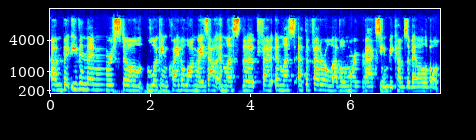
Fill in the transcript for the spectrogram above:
Um, but even then, we're still looking quite a long ways out unless the unless at the federal level more vaccine becomes available.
